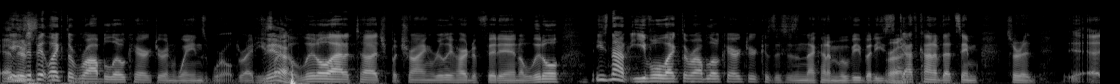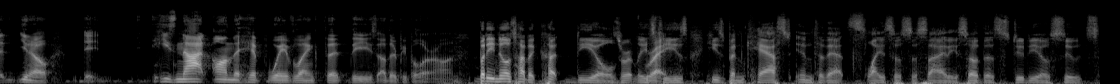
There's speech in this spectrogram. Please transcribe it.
And Yeah, he's a bit like the Rob Lowe character in Wayne's World, right? He's Yeah. like a little out of touch, but trying really hard to fit in. A little, he's not evil like the Rob Lowe character because this isn't that kind of movie, but he's Right. got kind of that same sort of, uh, you know, it, he's not on the hip wavelength that these other people are on. but he knows how to cut deals, or at least Right. he's he's been cast into that slice of society. So the studio suits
